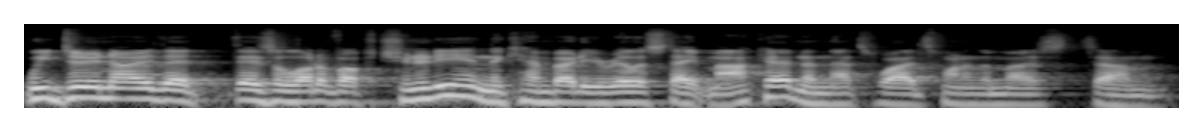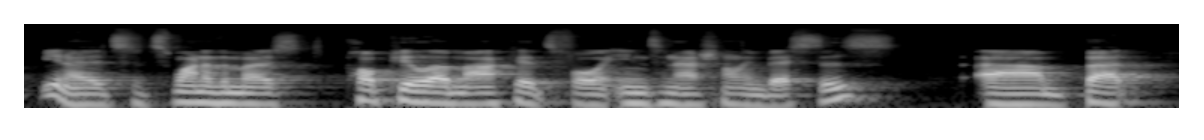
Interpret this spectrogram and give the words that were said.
We do know that there's a lot of opportunity in the Cambodia real estate market, and that's why it's one of the most, um, you know, it's, it's one of the most popular markets for international investors. Um, but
